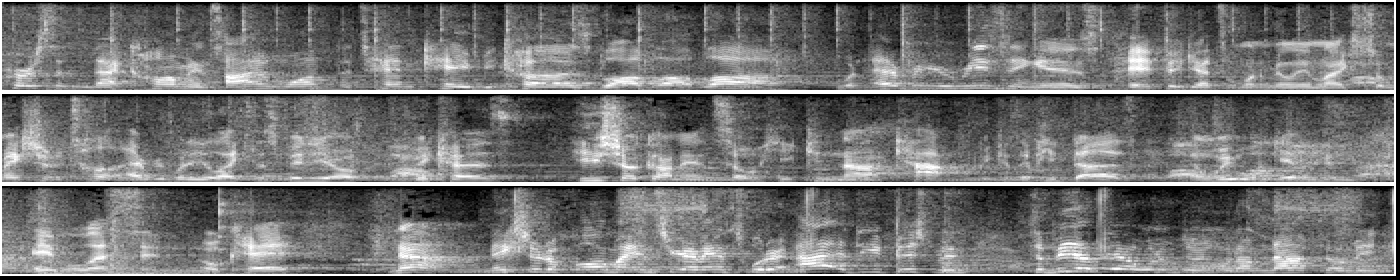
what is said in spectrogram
person that comments, I want the 10K because blah, blah, blah. Whatever your reasoning is, if it gets 1 million likes. So make sure to tell everybody you like this video because he shook on it so he cannot cap. Because if he does, then we will give him a lesson, okay? Now, make sure to follow my Instagram and Twitter at adifishman to be up there when I'm doing when I'm not filming.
